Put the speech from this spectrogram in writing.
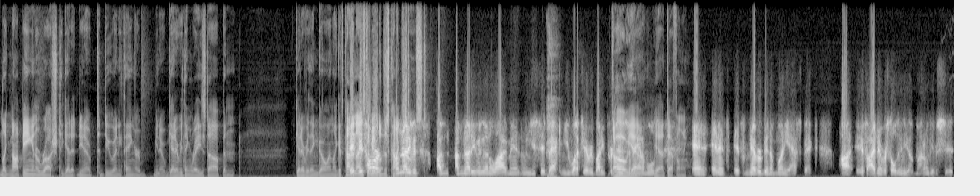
like, not being in a rush to get it, you know, to do anything or you know get everything raised up and get everything going. Like it's kind of It- nice to be able to just kind of. I'm not even- I'm I'm not even gonna lie, man. When you sit back and you watch everybody produce oh yeah, animals, yeah, definitely. and and it's it's never been a money aspect. I, if I never sold any of them, I don't give a shit.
